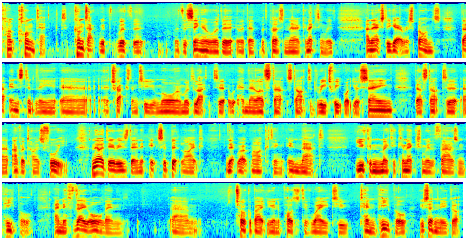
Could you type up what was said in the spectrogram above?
con- contact contact with, with the with the singer or the with, the with the person they're connecting with, and they actually get a response, that instantly uh, attracts them to you more and would like to, and they'll start start to retweet what you're saying. They'll start to uh, advertise for you. And the idea is then it's a bit like network marketing in that you can make a connection with a thousand people, and if they all then um, talk about you in a positive way to 10 people, you suddenly got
